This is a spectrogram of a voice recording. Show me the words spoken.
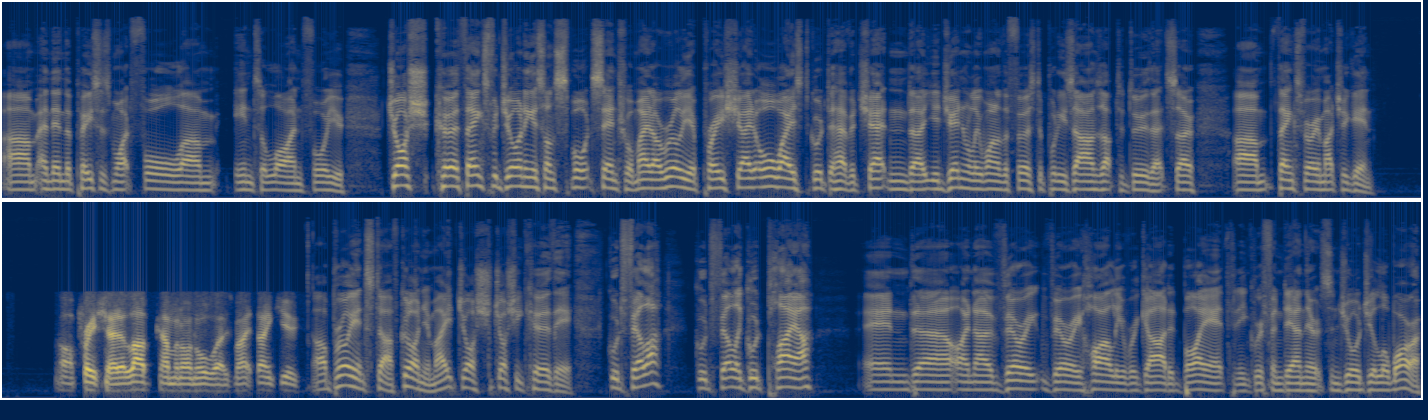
um, and then the pieces might fall um, into line for you. Josh Kerr, thanks for joining us on Sports Central, mate. I really appreciate it. Always good to have a chat, and uh, you're generally one of the first to put his arms up to do that. So um, thanks very much again. I appreciate it. Love coming on always, mate. Thank you. Oh, brilliant stuff. Good on you, mate. Josh, Joshy Kerr there. Good fella, good fella, good player. And uh, I know very, very highly regarded by Anthony Griffin down there at St George Illawarra.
